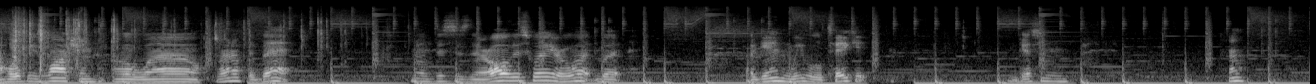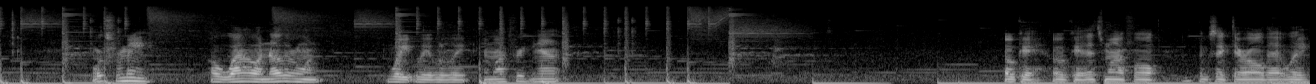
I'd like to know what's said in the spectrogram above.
I hope he's watching. Oh wow, right off the bat. I don't know if this is they're all this way or what, but again, we will take it. I'm guessing, huh? Works for me. Oh wow, another one. Wait, wait, wait, wait. Am I freaking out? Okay, okay, that's my fault. Looks like they're all that way.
